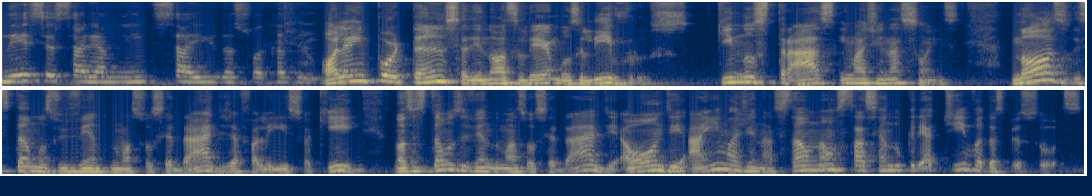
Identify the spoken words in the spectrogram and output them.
necessariamente sair da sua cadeia. Olha a importância de nós lermos livros que nos traz imaginações. Nós estamos vivendo numa sociedade, já falei isso aqui, nós estamos vivendo numa sociedade onde a imaginação não está sendo criativa das pessoas.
